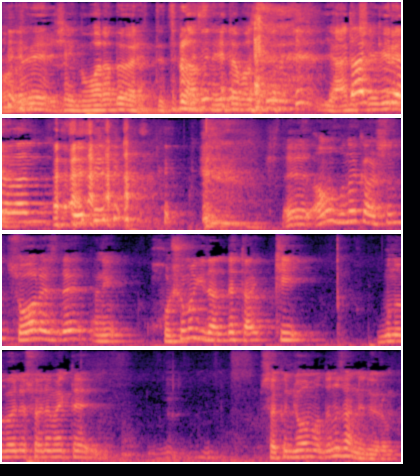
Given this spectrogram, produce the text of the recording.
Orada bir şey numarada öğretti. Translate'e basıyor. Yani Tak çeviri. hemen. Ee, ama buna karşın Suarez'de hani hoşuma giden detay ki bunu böyle söylemekte sakınca olmadığını zannediyorum.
